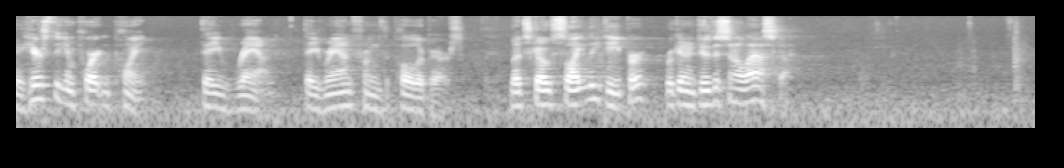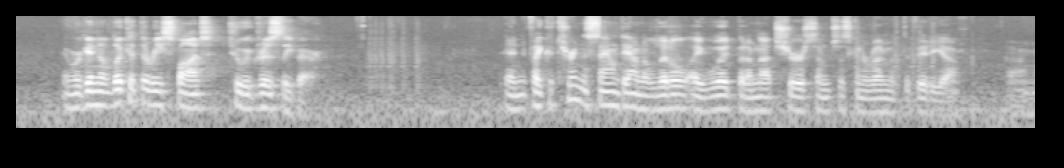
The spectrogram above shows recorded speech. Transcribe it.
Okay, here's the important point. They ran. They ran from the polar bears. Let's go slightly deeper. We're going to do this in Alaska. And we're going to look at the response to a grizzly bear. And if I could turn the sound down a little, I would, but I'm not sure, so I'm just going to run with the video. Um,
